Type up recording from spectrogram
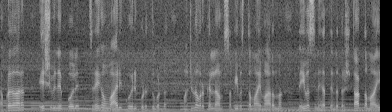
അപ്രകാരം യേശുവിനെ പോലെ സ്നേഹം വാരിക്കോരി കൊടുത്തുകൊണ്ട് മറ്റുള്ളവർക്കെല്ലാം സമീപസ്ഥമായി മാറുന്ന ദൈവസ്നേഹത്തിന്റെ ദൃഷ്ടാന്തമായി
